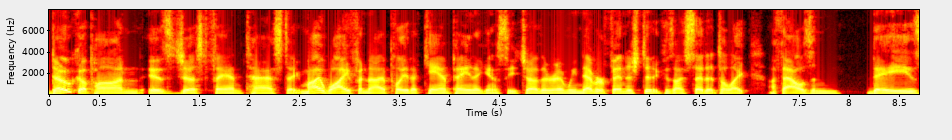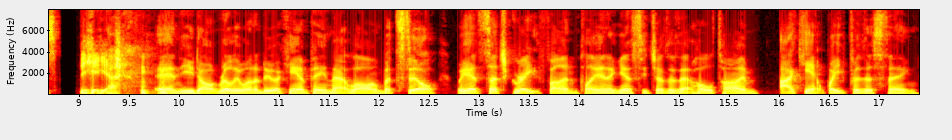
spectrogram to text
Dokapon is just fantastic. My wife and I played a campaign against each other and we never finished it because I set it to like a thousand days. Yeah. and you don't really want to do a campaign that long, but still, we had such great fun playing against each other that whole time. I can't wait for this thing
